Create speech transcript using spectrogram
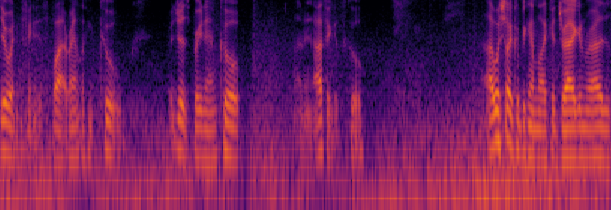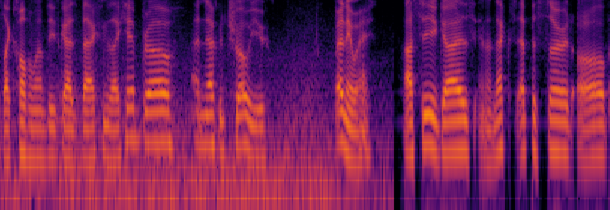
do anything. They just fly around looking cool. Which is pretty damn cool. I mean, I think it's cool. I wish I could become like a dragon rider, just like hop on one of these guys' backs and be like, hey bro, I now control you. But anyway, I'll see you guys in the next episode of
